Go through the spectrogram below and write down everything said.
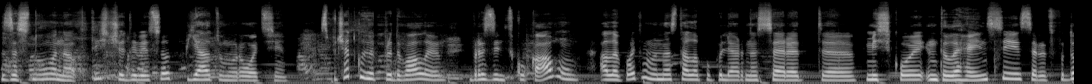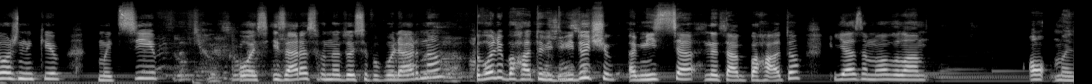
заснована в 1905 році. Спочатку тут продавали бразильську каву, але потім вона стала популярна серед е, міської інтелігенції, серед художників, митців. Ось і зараз вона досі популярна. Доволі багато відвідувачів, а місця не так багато. Я замовила. О, ми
